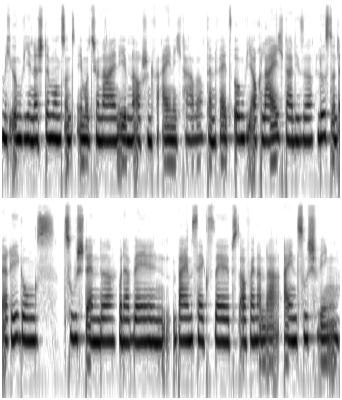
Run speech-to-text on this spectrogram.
mich irgendwie in der Stimmungs- und emotionalen Ebene auch schon vereinigt habe. Dann fällt es irgendwie auch leichter, diese Lust- und Erregungs Zustände oder Wellen beim Sex selbst aufeinander einzuschwingen.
